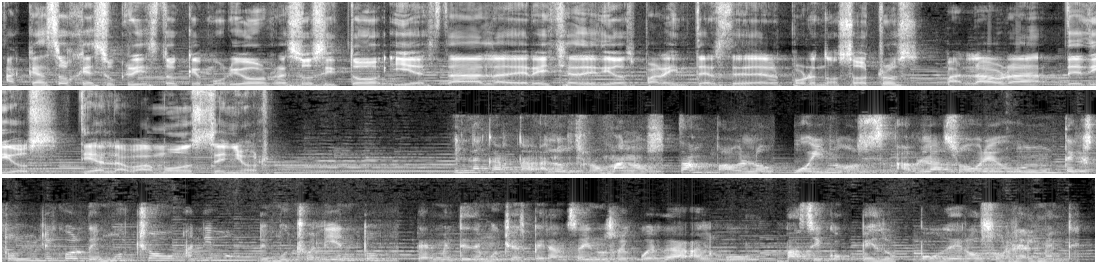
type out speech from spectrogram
¿Acaso Jesucristo que murió, resucitó y está a la derecha de Dios para interceder por nosotros? Palabra de Dios, te alabamos Señor. En la carta a los romanos, San Pablo hoy nos habla sobre un texto bíblico de mucho ánimo, de mucho aliento, realmente de mucha esperanza y nos recuerda algo básico pero poderoso realmente.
